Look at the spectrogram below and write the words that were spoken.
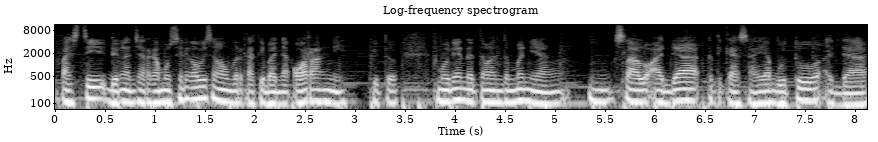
pasti dengan cara kamu sendiri kamu bisa memberkati banyak orang nih gitu kemudian ada teman-teman yang mm, selalu ada ketika saya butuh ada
